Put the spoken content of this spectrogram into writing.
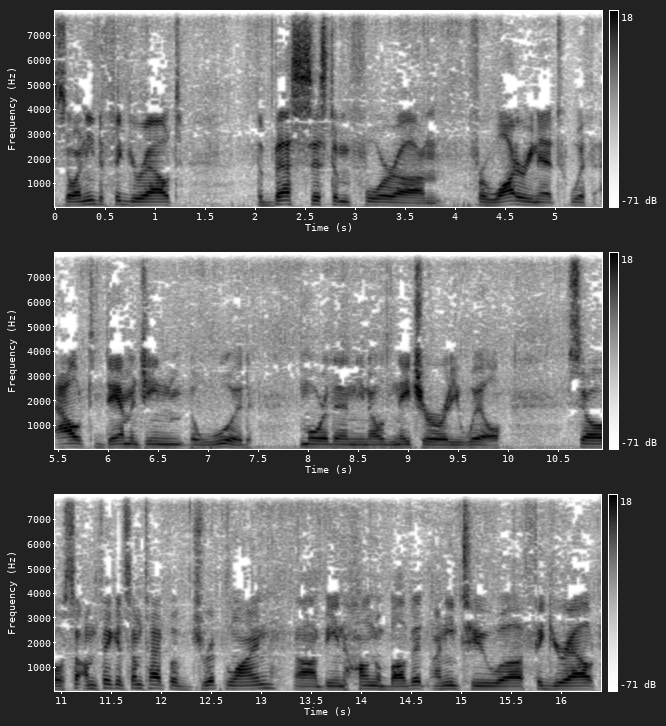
So I need to figure out the best system for um, for watering it without damaging the wood more than you know nature already will. So, so I'm thinking some type of drip line uh, being hung above it. I need to uh, figure out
